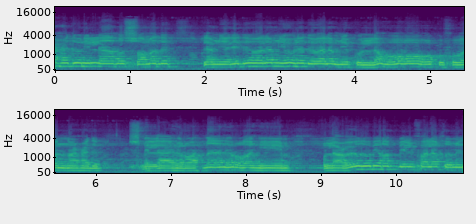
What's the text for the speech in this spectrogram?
أحد الله الصمد لم يلد ولم يولد ولم يكن له كفوا أحد بسم الله الرحمن الرحيم قل أعوذ برب الفلق من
